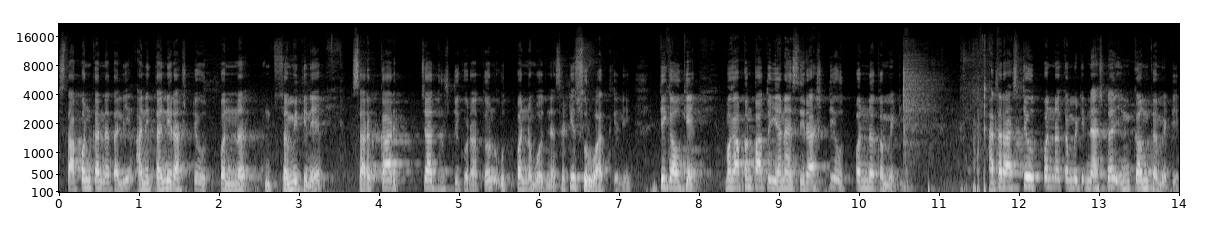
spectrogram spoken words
स्थापन करण्यात आली आणि त्यांनी राष्ट्रीय उत्पन्न समितीने सरकारच्या दृष्टिकोनातून उत्पन्न मोजण्यासाठी सुरुवात केली. ठीक आहे ओके. मग आपण पाहतो एन आय सी राष्ट्रीय उत्पन्न कमिटी. आता राष्ट्रीय उत्पन्न कमिटी नॅशनल इन्कम कमिटी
